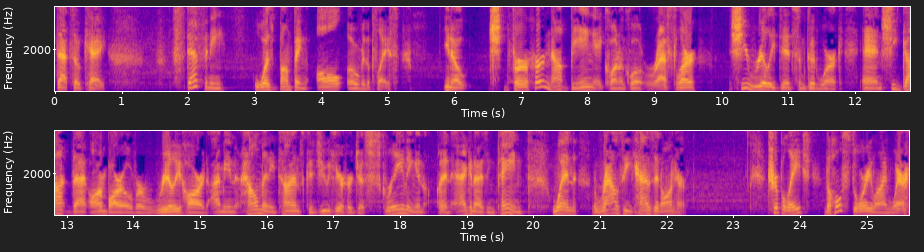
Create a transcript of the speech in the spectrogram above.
that's okay. Stephanie was bumping all over the place. You know, for her not being a quote unquote wrestler, she really did some good work and she got that armbar over really hard. I mean, how many times could you hear her just screaming in, in agonizing pain when Rousey has it on her? Triple H, the whole storyline where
